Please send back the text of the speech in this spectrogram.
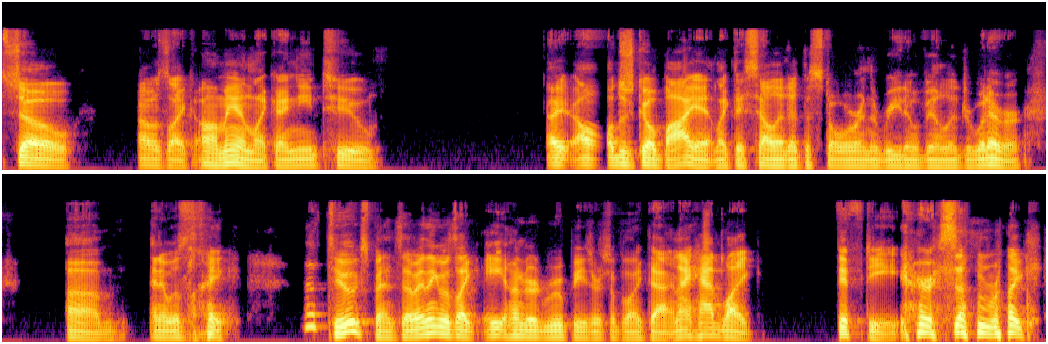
so i was like oh man like i need to I, I'll, I'll just go buy it. Like they sell it at the store in the rito village or whatever. Um and it was like not too expensive. I think it was like 800 rupees or something like that. And i had like 50 or something like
